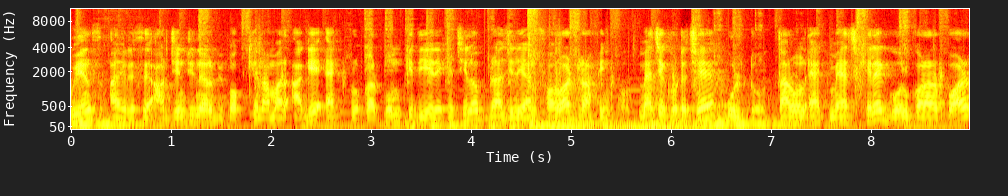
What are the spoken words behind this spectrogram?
বুয়েন্স আইরেসে আর্জেন্টিনার বিপক্ষে নামার আগে এক প্রকার হুমকি দিয়ে রেখেছিল ব্রাজিলিয়ান ফরওয়ার্ড রাফিনহো। ম্যাচে ঘটেছে উল্টো। দারুণ এক ম্যাচ খেলে গোল করার পর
